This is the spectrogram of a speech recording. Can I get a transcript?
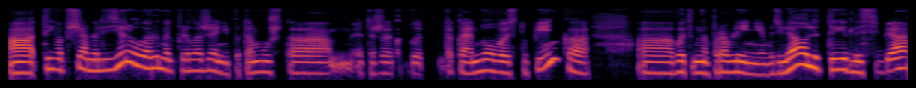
А ты вообще анализировала рынок приложений, потому что это же как бы такая новая ступенька а, в этом направлении. Выделяла ли ты для себя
